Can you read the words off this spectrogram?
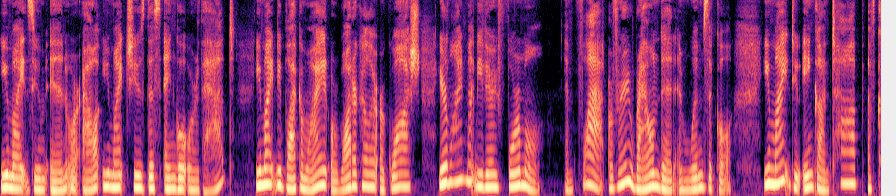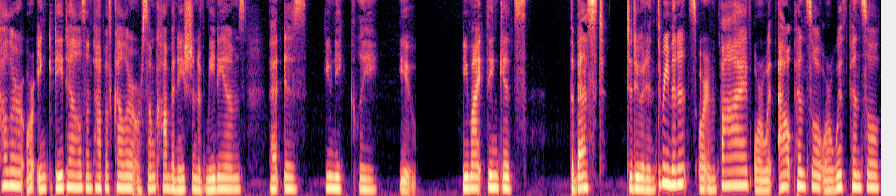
You might zoom in or out. You might choose this angle or that. You might do black and white or watercolor or gouache. Your line might be very formal and flat or very rounded and whimsical. You might do ink on top of color or ink details on top of color or some combination of mediums that is uniquely you. You might think it's the best to do it in three minutes or in five or without pencil or with pencil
